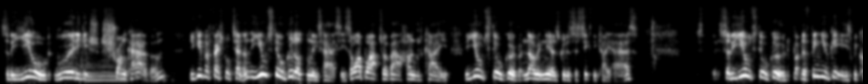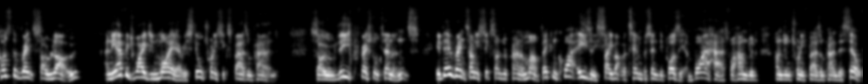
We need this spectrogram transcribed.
So the yield really gets mm. shrunk out of them you give a professional tenant the yield's still good on these houses so i buy up to about 100k the yield's still good but nowhere near as good as a 60k house so the yield's still good, but the thing you get is because the rent's so low, and the average wage in my area is still twenty six thousand pound. So these professional tenants, if their rent's only six hundred pound a month, they can quite easily save up a ten percent deposit and buy a house for 100, 120,000 pound themselves.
